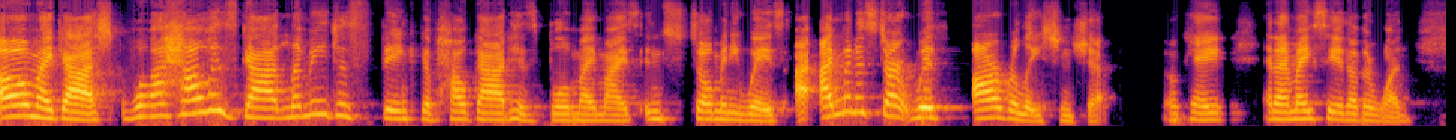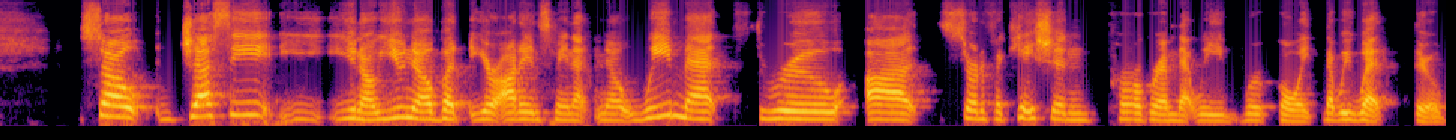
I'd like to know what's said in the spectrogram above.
oh my gosh. Well, how has God, let me just think of how God has blown my mind in so many ways. I, I'm going to start with our relationship, okay? And I might say another one. So, Jesse, you know, you know, but your audience may not know, we met through a certification program that we were going, that we went through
